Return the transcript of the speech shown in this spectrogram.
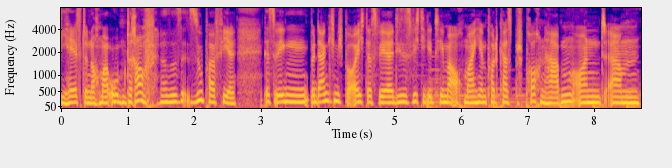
die Hälfte nochmal obendrauf. Das ist super viel. Deswegen bedanke ich mich bei euch, dass wir dieses wichtige Thema auch mal hier im Podcast besprochen haben. Und ähm,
